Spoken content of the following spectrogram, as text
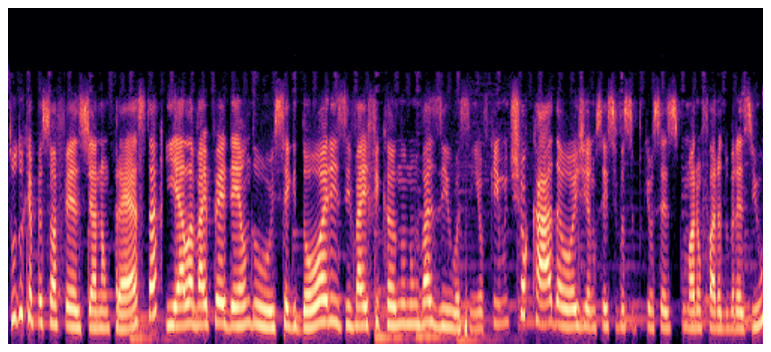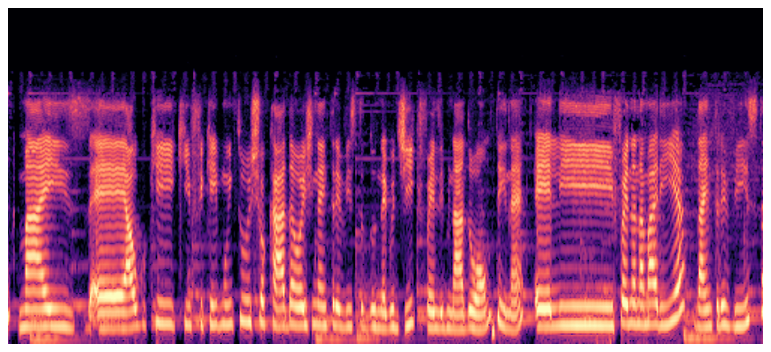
tudo que a pessoa fez já não presta e ela vai perdendo os seguidores e vai ficando num vazio, assim. Eu fiquei muito chocada hoje, eu não sei se você, porque vocês moram fora do Brasil, mas é algo que, que fiquei muito chocada hoje na entrevista do Nego Di, que foi eliminado ontem, né? Ele foi na Ana Maria, na entrevista,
